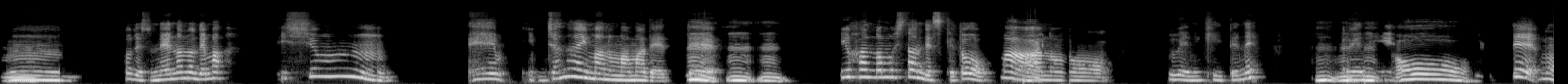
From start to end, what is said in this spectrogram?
ううん。ん、そうですね。なので、まあ、一瞬、えーじゃない今のままでってうん、うん、いう反応もしたんですけど、まあ、はいあの、上に聞いてね。うん、うん。上におー。で、もう、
